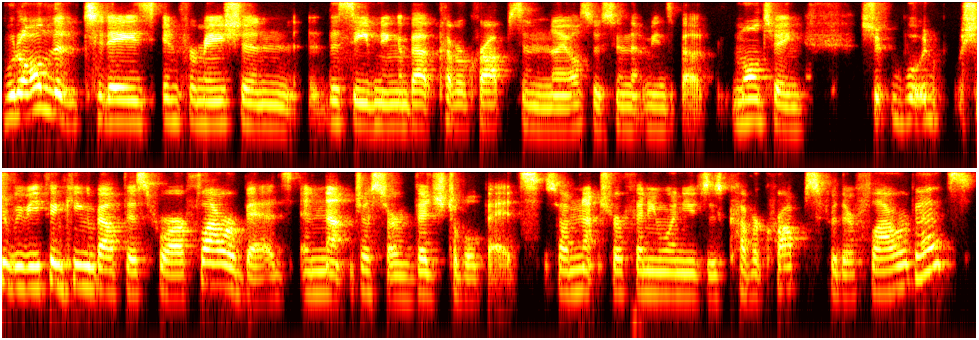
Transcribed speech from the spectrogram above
would all the today's information this evening about cover crops and i also assume that means about mulching should would, should we be thinking about this for our flower beds and not just our vegetable beds so i'm not sure if anyone uses cover crops for their flower beds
